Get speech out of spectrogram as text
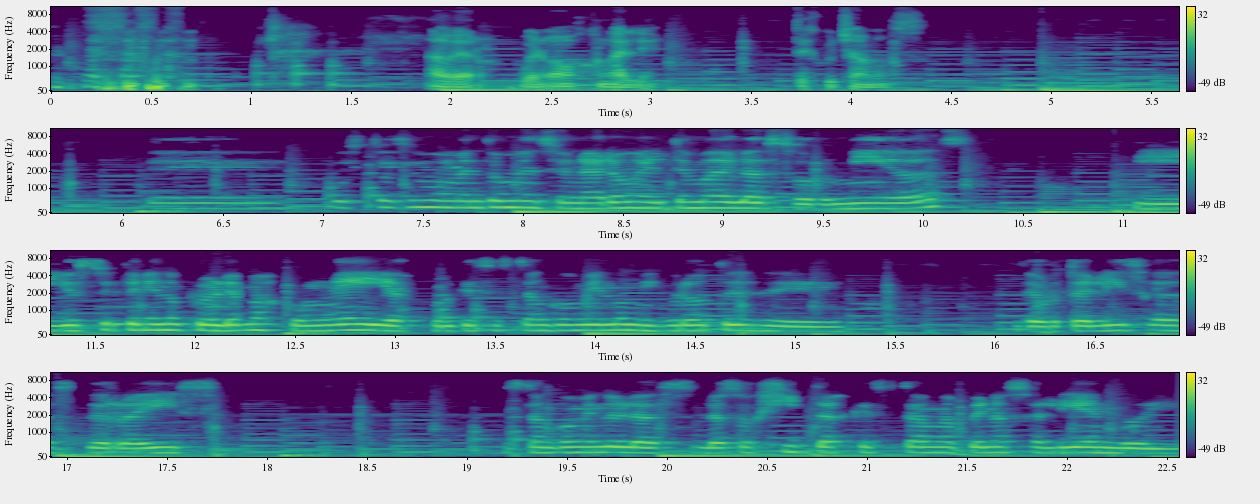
A ver, bueno, vamos con Ale. Te escuchamos. Eh, justo hace un momento mencionaron el tema de las hormigas y yo estoy teniendo problemas con ellas porque se están comiendo mis brotes de, de hortalizas de raíz están comiendo las, las hojitas que están apenas saliendo y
